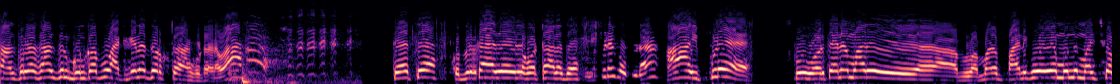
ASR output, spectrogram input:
సంతుల సంతులు గుంకపు అటుకనే దొరుకుతుంది అనుకుంటారవా తే తే, కొబ్బరికాయ ఇది కొట్టాలి. ఇప్పుడే కొట్టుడా? ఇప్పుడే. ఇప్పుడు కొడితేనే మరి మన పనికి పోయే ముందు మంచిగా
